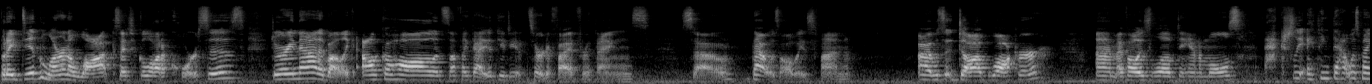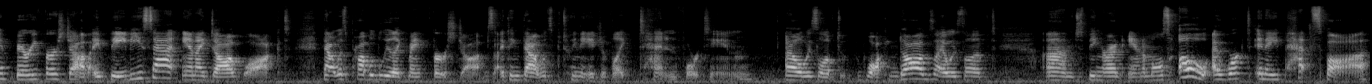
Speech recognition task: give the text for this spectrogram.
But I did learn a lot because I took a lot of courses during that about like alcohol and stuff like that. You get certified for things. So that was always fun. I was a dog walker. Um, I've always loved animals. Actually, I think that was my very first job. I babysat and I dog walked. That was probably like my first jobs. I think that was between the age of like 10 and 14. I always loved walking dogs. I always loved um, just being around animals. Oh, I worked in a pet spa.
